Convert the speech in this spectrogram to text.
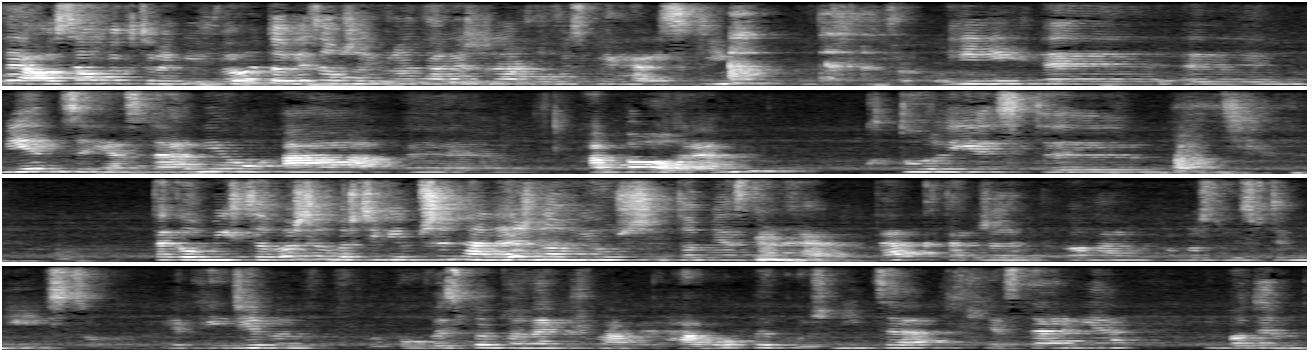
te osoby, które nie były, to wiedzą, że Jurata leży na Półwyspie Helskim i yy, yy, między Jastarnią a, yy, a Borem, który jest taką miejscowością właściwie przynależną już do miasta Hel, tak? Także ona po prostu jest w tym miejscu. Jak jedziemy w Półwyspem, to najpierw mamy Chałupy, Kuźnica, Jastarnia i potem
